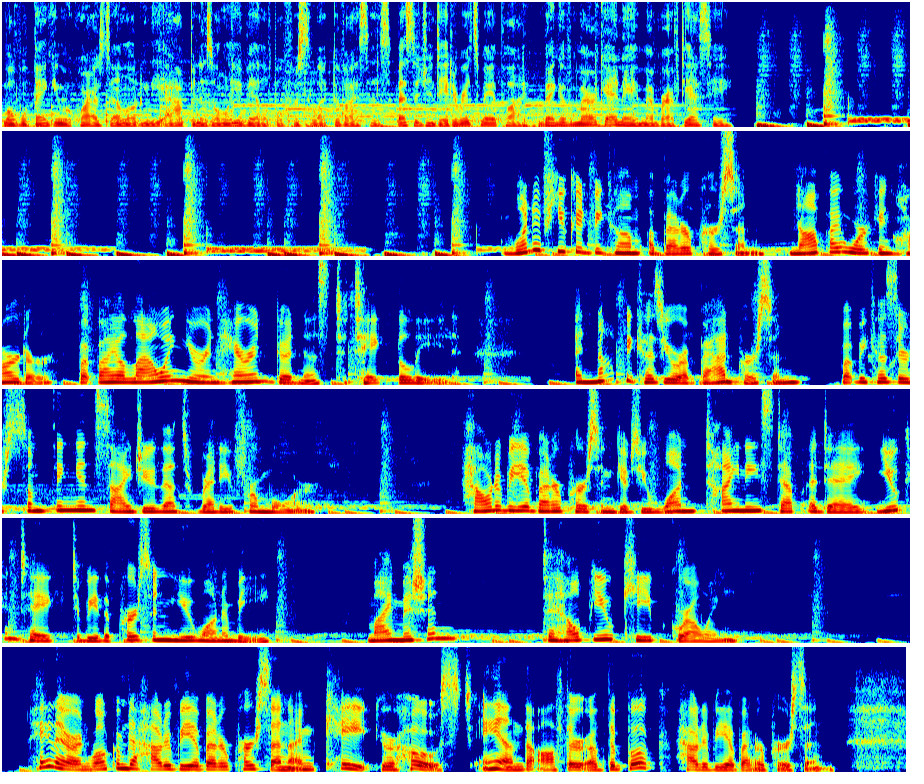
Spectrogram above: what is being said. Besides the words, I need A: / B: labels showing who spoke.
A: Mobile banking requires downloading the app and is only available for select devices. Message and data rates may apply. Bank of America and a member FDIC.
B: What if you could become a better person, not by working harder, but by allowing your inherent goodness to take the lead? And not because you're a bad person, but because there's something inside you that's ready for more. How to Be a Better Person gives you one tiny step a day you can take to be the person you want to be. My mission? To help you keep growing. Hey there, and welcome to How to Be a Better Person. I'm Kate, your host, and the author of the book, How to Be a Better Person,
